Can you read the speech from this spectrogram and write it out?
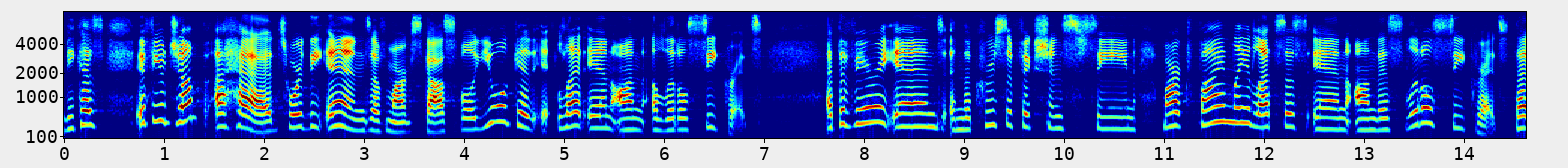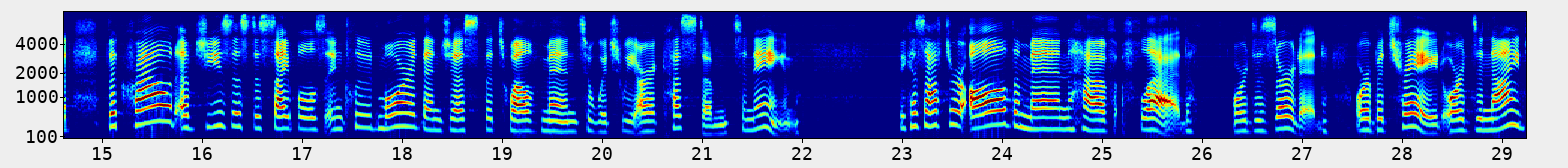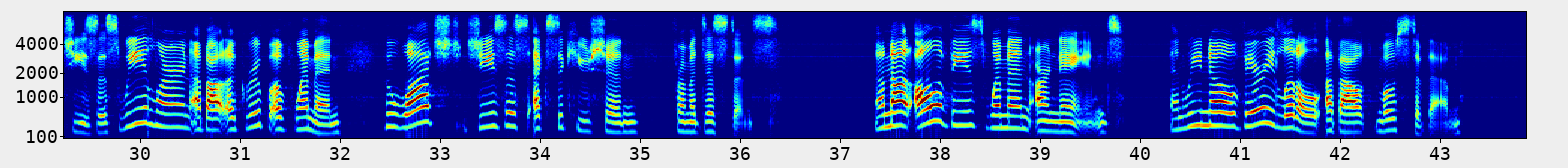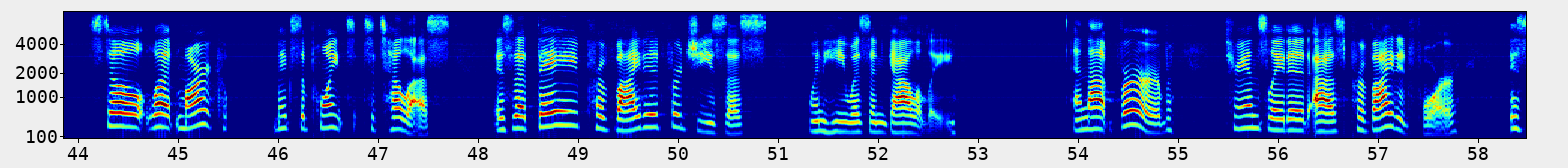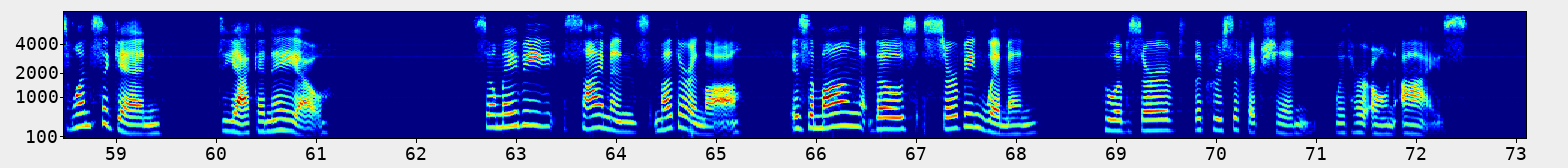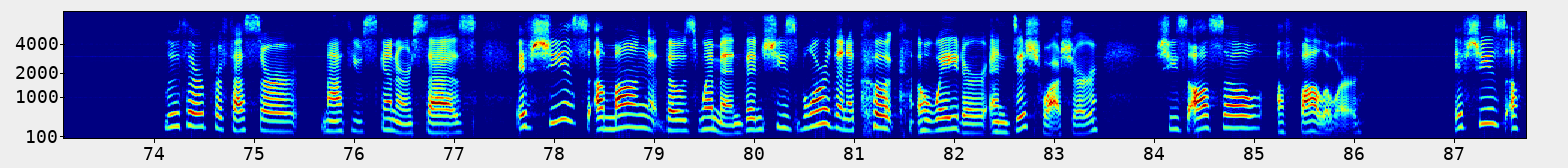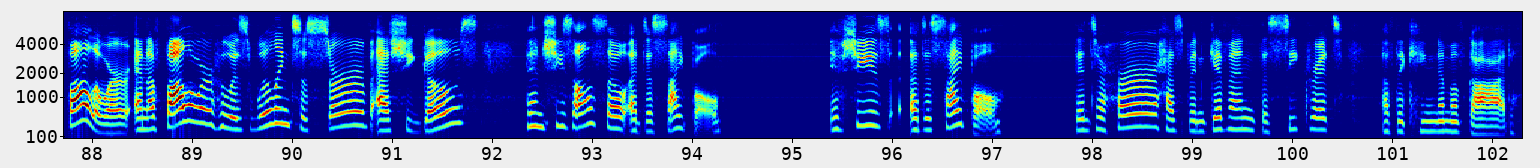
Because if you jump ahead toward the end of Mark's gospel, you will get let in on a little secret. At the very end, in the crucifixion scene, Mark finally lets us in on this little secret that the crowd of Jesus' disciples include more than just the 12 men to which we are accustomed to name. Because after all the men have fled, or deserted, or betrayed, or denied Jesus, we learn about a group of women who watched Jesus' execution from a distance. Now, not all of these women are named, and we know very little about most of them. Still, what Mark makes a point to tell us is that they provided for Jesus when he was in Galilee. And that verb, translated as provided for, is once again diakoneo. So maybe Simon's mother in law is among those serving women who observed the crucifixion with her own eyes. Luther professor Matthew Skinner says if she's among those women, then she's more than a cook, a waiter, and dishwasher. She's also a follower. If she's a follower and a follower who is willing to serve as she goes, then she's also a disciple. If she's a disciple, then to her has been given the secret of the kingdom of God.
